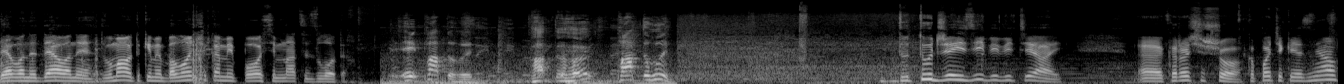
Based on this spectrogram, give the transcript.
Де вони, де вони? Двома такими балончиками по 17 злотих. Hey, pop the hood. Pop the hood. Pop the hood. Тут же Easy BBTI. Е, Коротше, що, капотик я зняв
